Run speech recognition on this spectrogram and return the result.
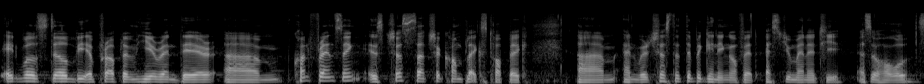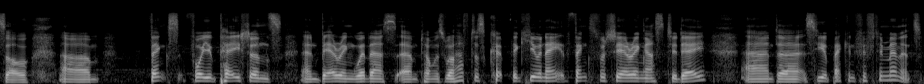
it will still be a problem here and there. Um, conferencing is just such a complex topic, um, and we're just at the beginning of it as humanity as a whole. So um, thanks for your patience and bearing with us, um, Thomas. We'll have to skip the Q&A. Thanks for sharing us today, and uh, see you back in 15 minutes.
